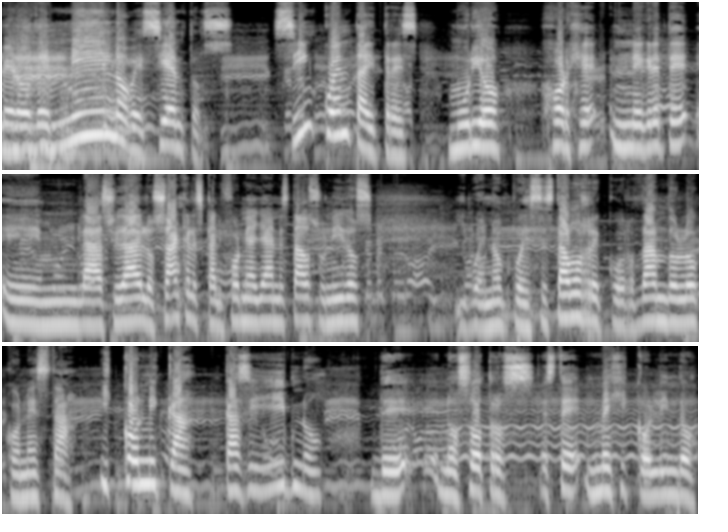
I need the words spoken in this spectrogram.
pero de 1953, murió Jorge Negrete en la ciudad de Los Ángeles, California, allá en Estados Unidos. Y bueno, pues estamos recordándolo con esta icónica, casi himno de nosotros, este México lindo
